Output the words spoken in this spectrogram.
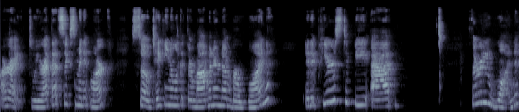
All right, so we are at that six minute mark. So taking a look at thermometer number one, it appears to be at 31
